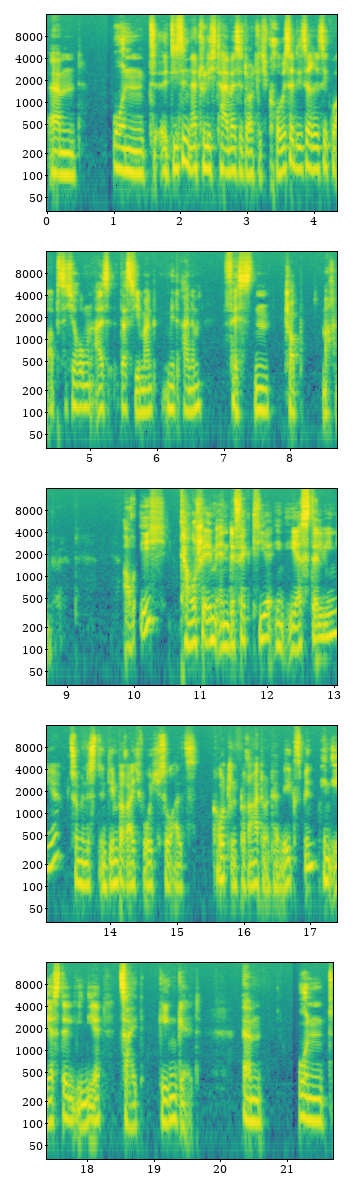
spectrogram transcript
Ähm, und äh, die sind natürlich teilweise deutlich größer, diese Risikoabsicherungen, als das jemand mit einem festen Job machen würde. Auch ich tausche im Endeffekt hier in erster Linie, zumindest in dem Bereich, wo ich so als Coach und Berater unterwegs bin, in erster Linie Zeit gegen Geld. Ähm, und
